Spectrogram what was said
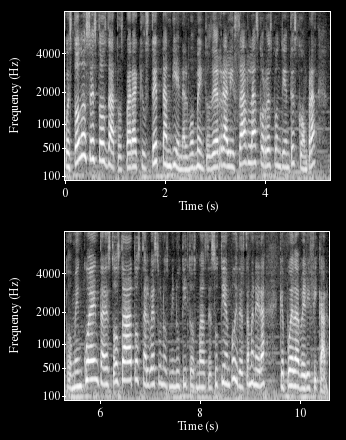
Pues todos estos datos para que usted también al momento de realizar las correspondientes compras tome en cuenta estos datos, tal vez unos minutitos más de su tiempo y de esta manera que pueda verificar.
